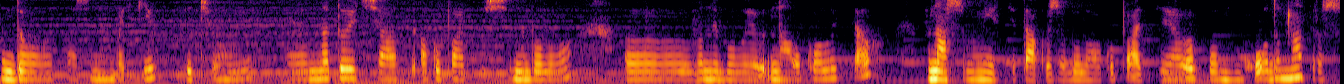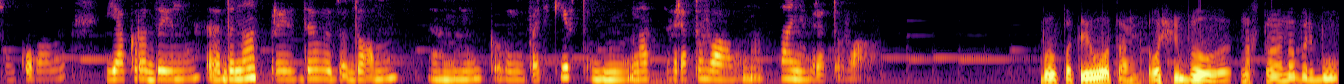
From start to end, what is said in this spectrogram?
до Сашиних батьків від Чугуїв. Е, На той час окупації ще не було. Е, Вони були на околицях, В нашому місті також була окупація повним ходом. Нас розшукували як родину. Е, До нас приїздили додому. Це Ми були батьків, тому нас врятувало, нас Саня врятував. Был патриотом, очень был настроен на борьбу,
